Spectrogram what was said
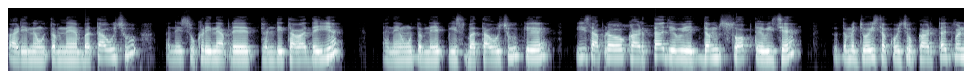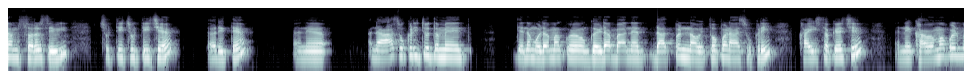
કાઢીને હું તમને બતાવું છું અને સુખડીને આપણે ઠંડી થવા દઈએ. અને હું તમને એક પીસ બતાવું છું કે પીસ આપણો કાઢતા જ એવી એકદમ સોફ્ટ એવી છે. તો તમે જોઈ શકો છો કાઢતા જ પણ આમ સરસ એવી છૂટી છૂટી છે આ રીતે. અને અને આ સુખડી જો તમે જેના મોઢામાં ગળ્યા બાને દાંત પણ ના હોય તો પણ આ સુખડી ખાઈ શકે છે. અને ખાવામાં પણ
